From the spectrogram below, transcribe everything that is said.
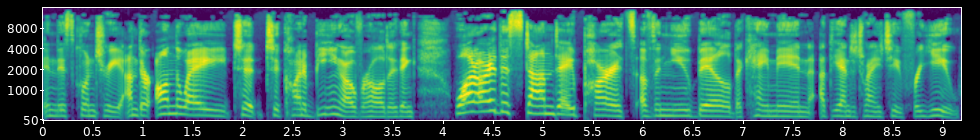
in this country, and they're on the way to, to kind of being overhauled, I think. What are the standout parts of the new bill that came in at the end of 22 for you?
